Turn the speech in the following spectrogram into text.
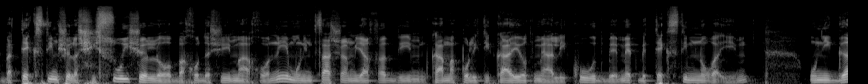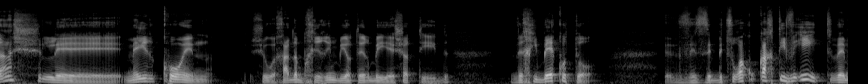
בטקסטים של השיסוי שלו בחודשים האחרונים, הוא נמצא שם יחד עם כמה פוליטיקאיות מהליכוד, באמת בטקסטים נוראים. הוא ניגש למאיר כהן, שהוא אחד הבכירים ביותר ביש עתיד, וחיבק אותו. וזה בצורה כל כך טבעית, והם,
